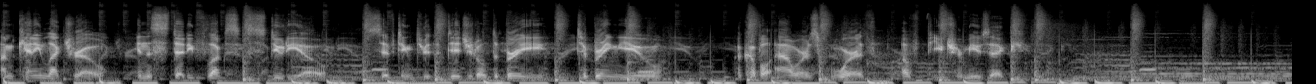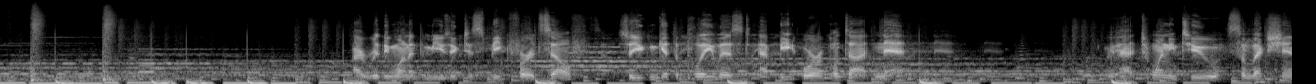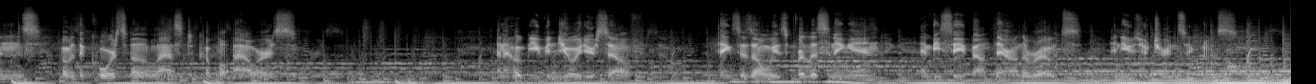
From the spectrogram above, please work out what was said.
I'm Kenny Electro in the Steady Flux studio, sifting through the digital debris to bring you a couple hours worth of future music. I really wanted the music to speak for itself, so you can get the playlist at beatoracle.net. We've 22 selections over the course of the last couple hours. And I hope you've enjoyed yourself. Thanks as always for listening in, and be safe out there on the roads, and use your turn signals.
